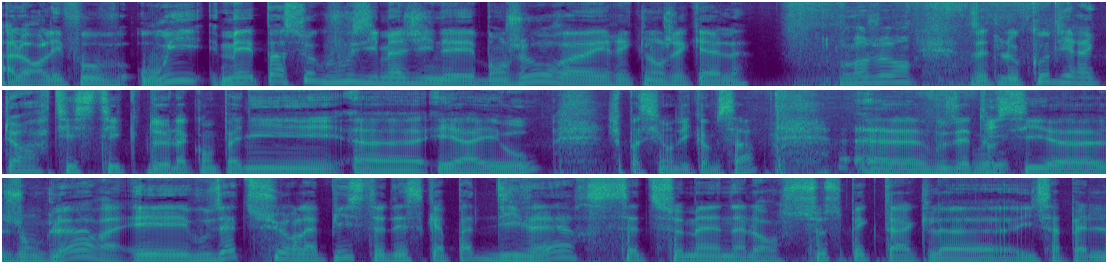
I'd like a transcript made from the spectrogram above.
Alors les fauves, oui, mais pas ceux que vous imaginez. Bonjour Eric euh, Longequel. Bonjour. Vous êtes le co-directeur artistique de la compagnie euh, EAEO, sais pas si on dit comme ça. Euh, vous êtes aussi euh, jongleur et vous êtes sur la piste d'escapade d'hiver cette semaine. Alors ce spectacle, il s'appelle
